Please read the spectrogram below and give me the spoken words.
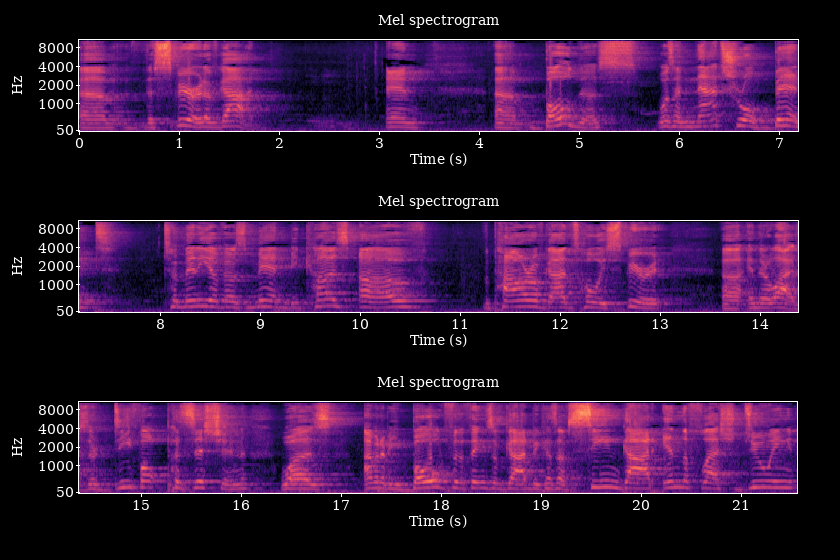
um, the Spirit of God. And um, boldness was a natural bent to many of those men because of the power of God's Holy Spirit uh, in their lives. Their default position was I'm going to be bold for the things of God because I've seen God in the flesh doing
